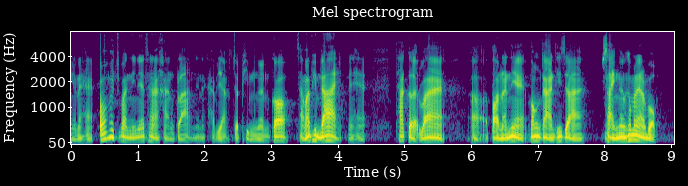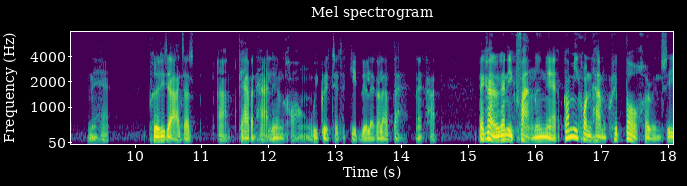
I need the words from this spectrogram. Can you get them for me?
เงี้ยนะฮะเพราะว่าปัจจุบันนี้เนี่ยธนาคารกลางเนี่ยนะครับอยากจะพิมพ์เงินก็สามารถพิมพ์ได้นะฮะถ้าเกิดว่าตอนนั้นเนี่ยต้องการที่จะใส่เงินเข้ามาในระบบนะฮะเพื่อที่จะอาจจะแก้ปัญหาเรื่องของวิกฤตเศรษฐกิจหรืออะไรก็แล้วแต่นะครับในขณะเดียวกันอีกฝั่งหนึ่งเนี่ยก็มีคนทำคริปโตเคอเรนซี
